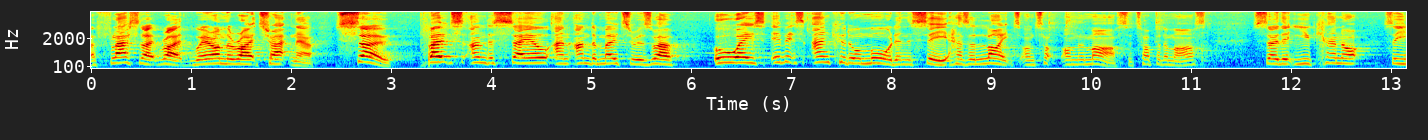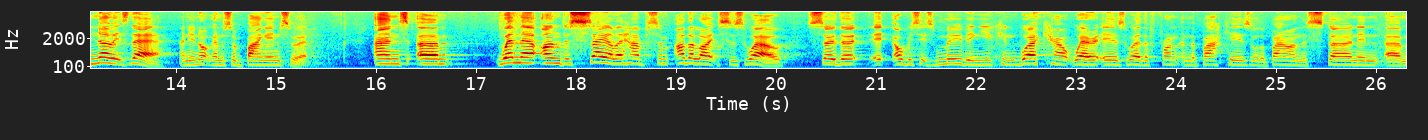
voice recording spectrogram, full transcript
A flashlight, right, we're on the right track now. So, boats under sail and under motor as well. Always, if it's anchored or moored in the sea, it has a light on, top, on the mast, the top of the mast, so that you cannot so you know it's there and you're not going to sort of bang into it. And um, when they're under sail, they have some other lights as well, so that it, obviously it's moving. You can work out where it is, where the front and the back is, or the bow and the stern in um,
